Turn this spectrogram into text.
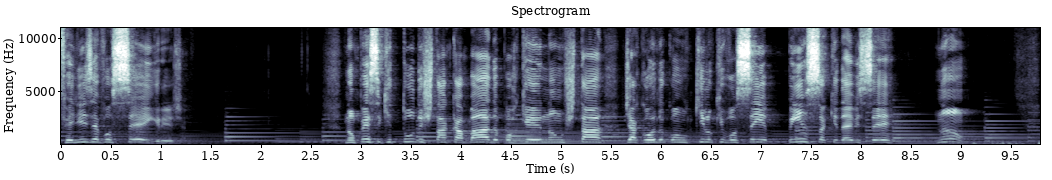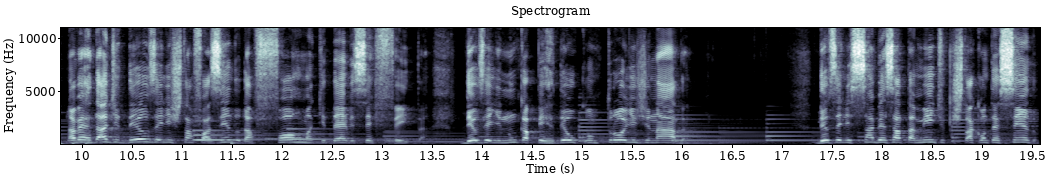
Feliz é você, igreja não pense que tudo está acabado porque não está de acordo com aquilo que você pensa que deve ser. Não. Na verdade, Deus ele está fazendo da forma que deve ser feita. Deus ele nunca perdeu o controle de nada. Deus ele sabe exatamente o que está acontecendo.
